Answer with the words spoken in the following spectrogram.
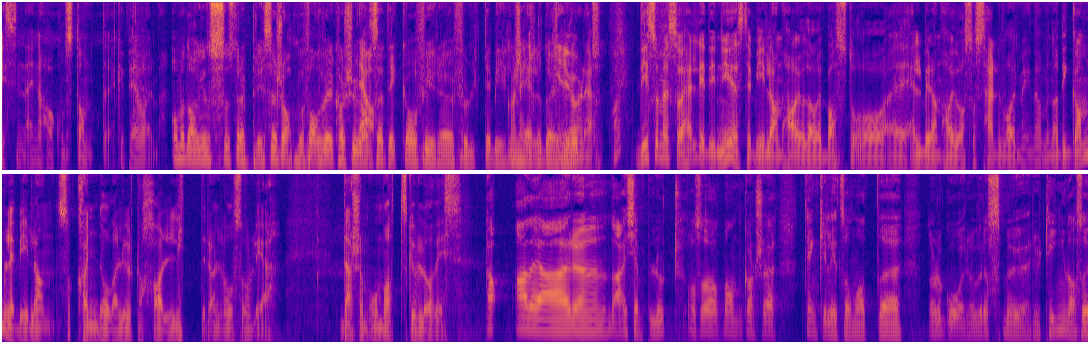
isen enn å ha konstant eh, kupévarme. Og med dagens strømpriser så anbefaler vi kanskje Ja. uansett ikke å fyre fullt i bilen Kanskje hele døgnet rundt. De som er så heldige, de nyeste bilene har jo da ved Basto, og eh, elbilene har jo også selvvarming, da. Men av de gamle bilene så kan det også være lurt å ha litt låsolje. Dersom om at skulle og hvis. Nei, det er, eh, det er kjempelurt. Også at man kanskje tenker litt sånn at eh, når du går over og smører ting, da, så,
